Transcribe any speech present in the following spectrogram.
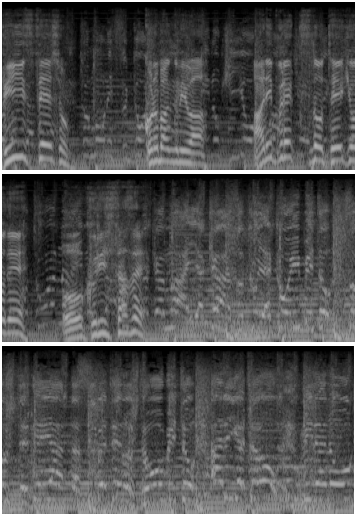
B ステーション。この番組はアニプレックスの提供でお送りしたぜ。仲間や家族や恋人そして出会った全ての人々ありがとう。皆のお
